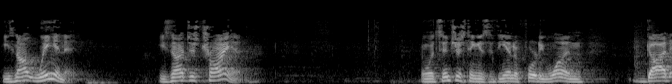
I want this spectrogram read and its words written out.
He's not winging it. He's not just trying. And what's interesting is at the end of 41, God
